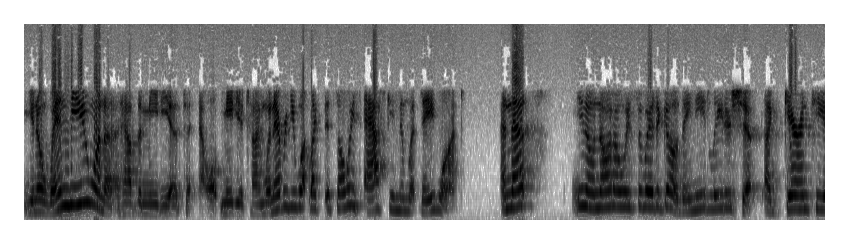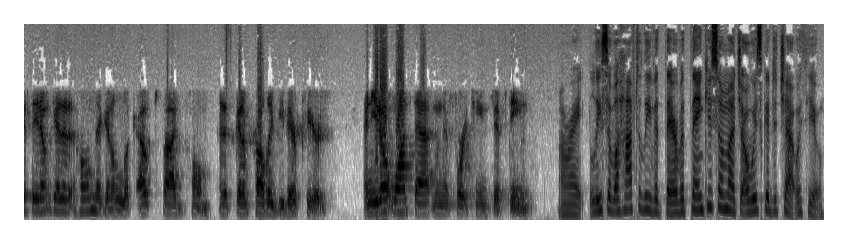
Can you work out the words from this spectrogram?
You know, when do you want to have the media to media time? Whenever you want. Like it's always asking them what they want, and that's you know not always the way to go. They need leadership. I guarantee if they don't get it at home, they're going to look outside of home, and it's going to probably be their peers. And you don't want that when they're 14, 15. All right, Lisa, we'll have to leave it there. But thank you so much. Always good to chat with you.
